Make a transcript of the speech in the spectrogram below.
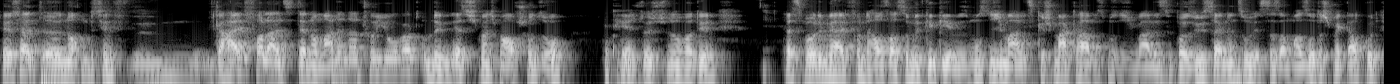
der ist halt äh, noch ein bisschen ähm, gehaltvoller als der normale Naturjoghurt und den esse ich manchmal auch schon so. Okay. Das ist nochmal den. Das wurde mir halt von Haus aus so mitgegeben. Es muss nicht immer alles Geschmack haben, es muss nicht immer alles super süß sein und so ist das auch mal so. Das schmeckt auch gut.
